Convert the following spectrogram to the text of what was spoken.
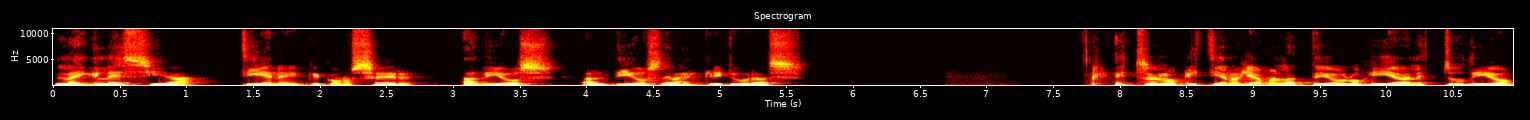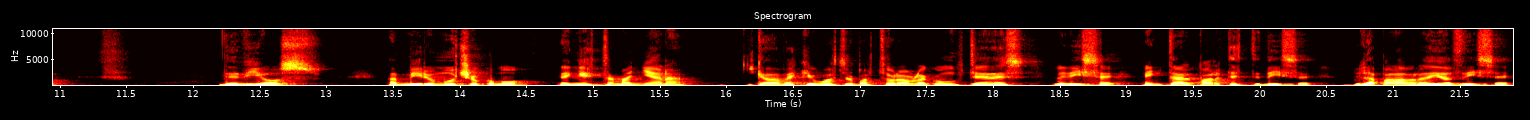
La iglesia tiene que conocer a Dios, al Dios de las Escrituras. Esto es lo que cristianos llaman la teología, el estudio de Dios. Admiro mucho como en esta mañana, cada vez que vuestro pastor habla con ustedes, le dice, en tal parte dice, la palabra de Dios dice,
